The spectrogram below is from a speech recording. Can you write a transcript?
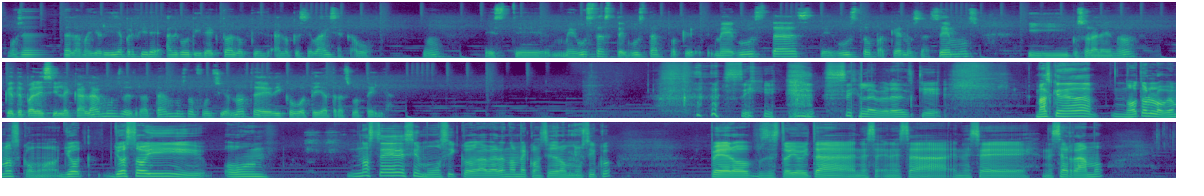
O sea, la mayoría ya prefiere algo directo a lo que, a lo que se va y se acabó. ¿No? Este, me gustas, te gusta, porque me gustas, te gusto, ¿para qué nos hacemos? Y pues órale, ¿no? ¿Qué te parece si le calamos, le tratamos, no funcionó, te dedico botella tras botella? sí, sí, la verdad es que más que nada nosotros lo vemos como yo yo soy un no sé si músico, la verdad no me considero músico, pero pues estoy ahorita en esa, en esa en ese en ese ramo.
